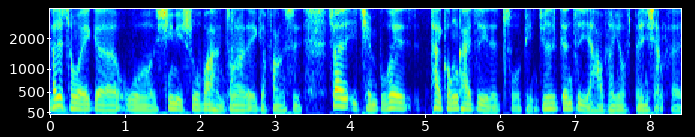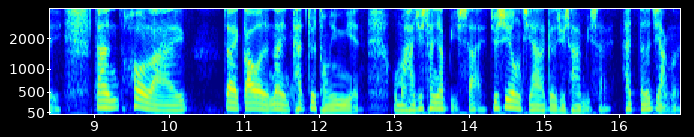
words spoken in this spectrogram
它就成为一个我心里抒发很重要的一个方式。虽然以前不会太公开自己的作品，就是跟自己的好朋友分享而已。但后来在高二的那一，他就同一年，我们还去参加比赛，就是用其他的歌去参加比赛，还得奖了。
